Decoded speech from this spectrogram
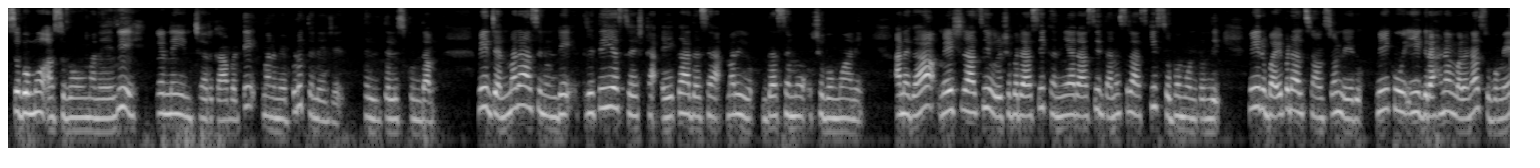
శుభము అశుభము అనేది నిర్ణయించారు కాబట్టి మనం ఎప్పుడు తెలియజే తెలుసుకుందాం. మీ జన్మరాశి నుండి తృతీయ శ్రేష్ఠ ఏకాదశ మరియు దశము శుభము అని. అనగా మేషరాశి వృషభ రాశి కన్యా రాశి ధనుసు రాశికి శుభం ఉంటుంది. మీరు భయపడాల్సిన అవసరం లేదు. మీకు ఈ గ్రహణం వలన శుభమే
